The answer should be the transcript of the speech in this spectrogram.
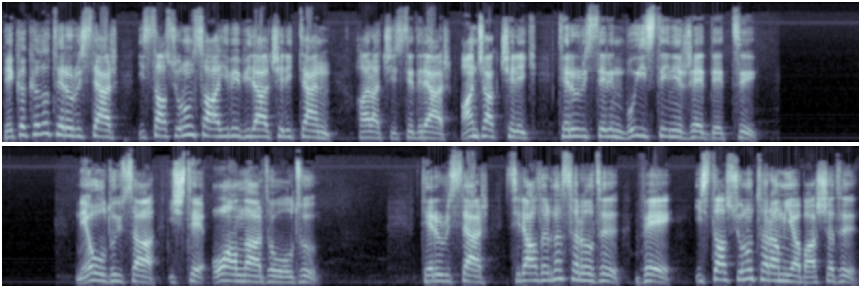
PKK'lı teröristler istasyonun sahibi Bilal Çelik'ten haraç istediler. Ancak Çelik teröristlerin bu isteğini reddetti. Ne olduysa işte o anlarda oldu. Teröristler silahlarına sarıldı ve istasyonu taramaya başladı.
